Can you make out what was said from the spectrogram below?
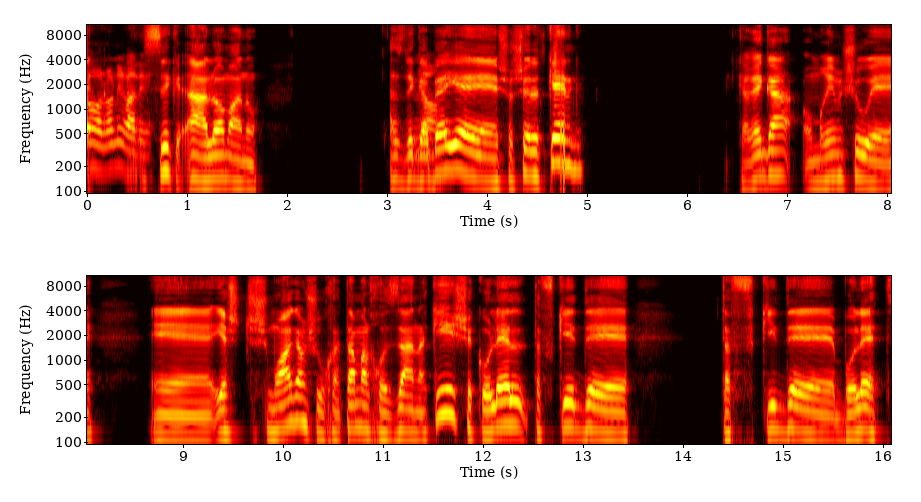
לא, לא נראה לי. סיק... אה לא אמרנו. אז לא. לגבי אה, שושלת קנג כרגע אומרים שהוא אה, אה, יש שמועה גם שהוא חתם על חוזה ענקי שכולל תפקיד אה, תפקיד אה, בולט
